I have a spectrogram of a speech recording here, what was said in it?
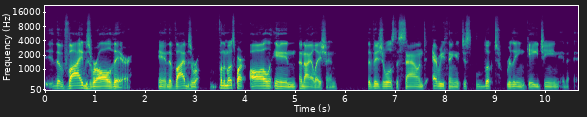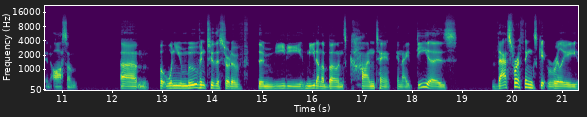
the vibes were all there. And the vibes were for the most part all in annihilation. The visuals the sound everything it just looked really engaging and, and awesome. Um, but when you move into the sort of the meaty meat on the bones content and ideas that's where things get really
